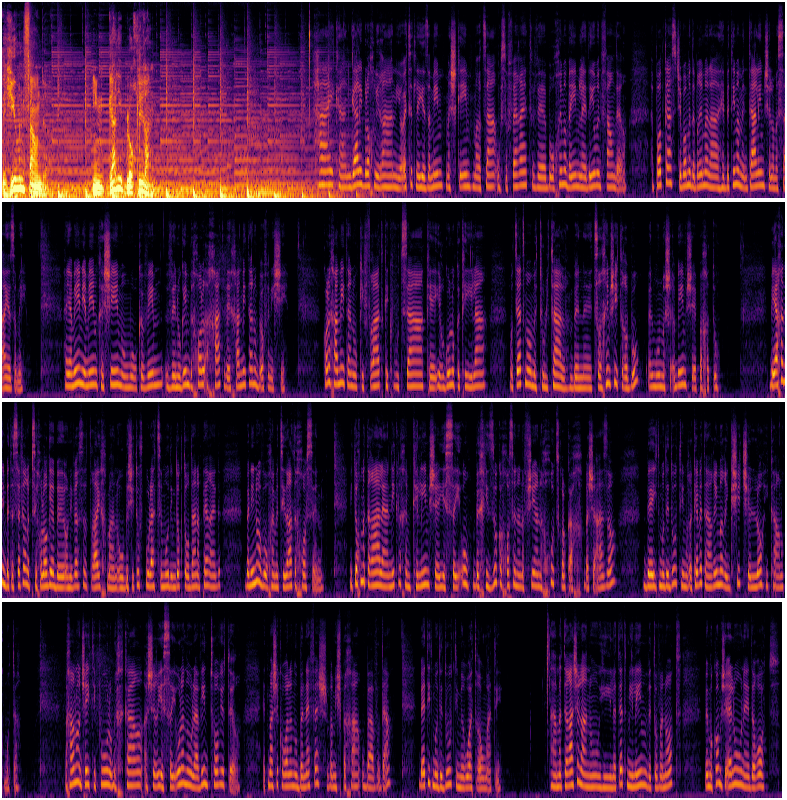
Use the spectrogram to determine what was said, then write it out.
The Human Founder עם גלי בלוך-לירן. היי, כאן גלי בלוך-לירן, יועצת ליזמים, משקיעים, מרצה וסופרת, וברוכים הבאים ל-The Human Founder, הפודקאסט שבו מדברים על ההיבטים המנטליים של המסע היזמי. הימים ימים קשים ומורכבים, ונוגעים בכל אחת ואחד מאיתנו באופן אישי. כל אחד מאיתנו כפרט, כקבוצה, כארגון או כקהילה, מוצא עצמו מטולטל בין אה, צרכים שהתרבו אל מול משאבים שפחתו. ביחד עם בית הספר לפסיכולוגיה באוניברסיטת רייכמן ובשיתוף פעולה צמוד עם דוקטור דנה פרג, בנינו עבורכם את סדרת החוסן. מתוך מטרה להעניק לכם כלים שיסייעו בחיזוק החוסן הנפשי הנחוץ כל כך בשעה הזו, בהתמודדות עם רכבת ההרים הרגשית שלא הכרנו כמותה. בחרנו אנשי טיפול ומחקר אשר יסייעו לנו להבין טוב יותר את מה שקורה לנו בנפש, במשפחה ובעבודה, בעת התמודדות עם אירוע טראומטי. המטרה שלנו היא לתת מילים ותובנות במקום שאלו נהדרות,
